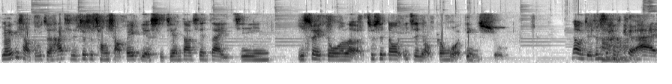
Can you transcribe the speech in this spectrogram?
有一个小读者，他其实就是从小 baby 的时间到现在已经一岁多了，就是都一直有跟我订书。那我觉得就是很可爱，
